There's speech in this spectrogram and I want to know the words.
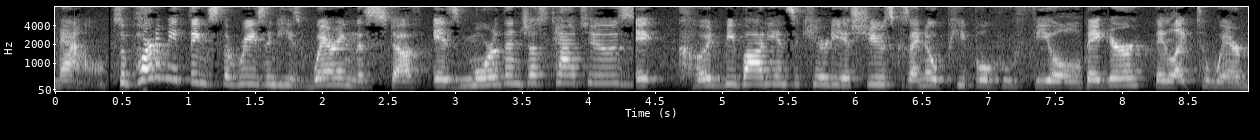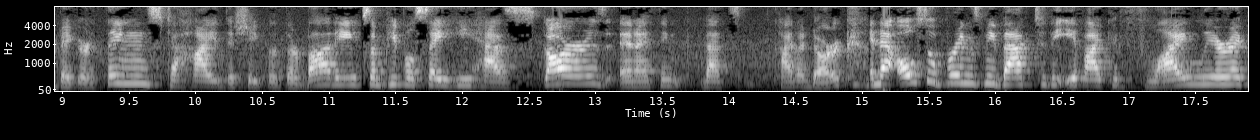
now? So part of me thinks the reason he's wearing this stuff is more than just tattoos. It could be body insecurity issues, because I know people who feel bigger, they like to wear bigger things to hide the shape of their body. Some people say he has scars, and I think that's kind of dark. And that also brings me back to the If I Could Fly lyric.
